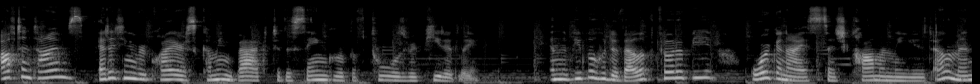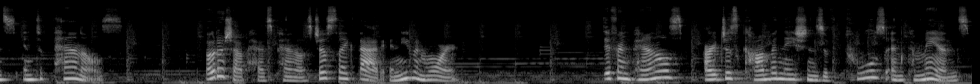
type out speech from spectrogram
Oftentimes, editing requires coming back to the same group of tools repeatedly, and the people who developed Photopea organized such commonly used elements into panels. Photoshop has panels just like that and even more. Different panels are just combinations of tools and commands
